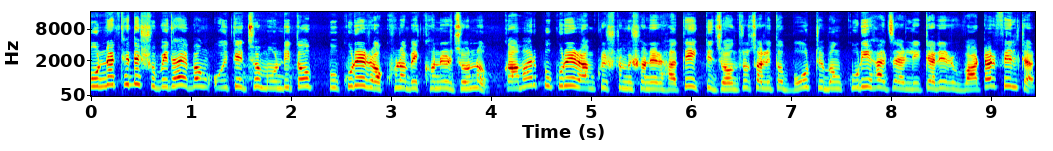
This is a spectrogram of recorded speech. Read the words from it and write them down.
পুণ্যার্থীদের সুবিধা এবং ঐতিহ্যমণ্ডিত পুকুরের রক্ষণাবেক্ষণের জন্য কামার পুকুরে রামকৃষ্ণ মিশনের হাতে একটি যন্ত্রচালিত বোট এবং কুড়ি হাজার লিটারের ওয়াটার ফিল্টার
